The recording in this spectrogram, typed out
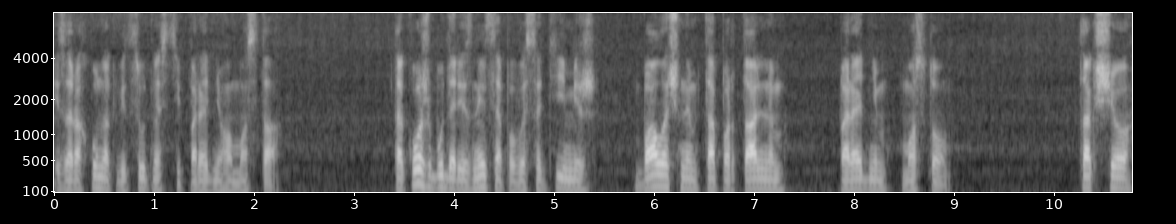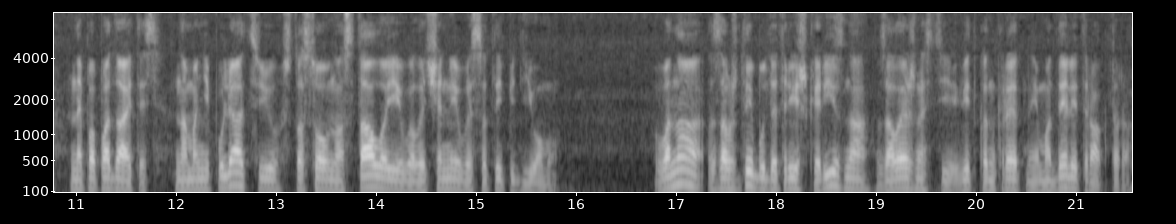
і за рахунок відсутності переднього моста. Також буде різниця по висоті між балочним та портальним переднім мостом. Так що не попадайтесь на маніпуляцію стосовно сталої величини висоти підйому. Вона завжди буде трішки різна в залежності від конкретної моделі трактора,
